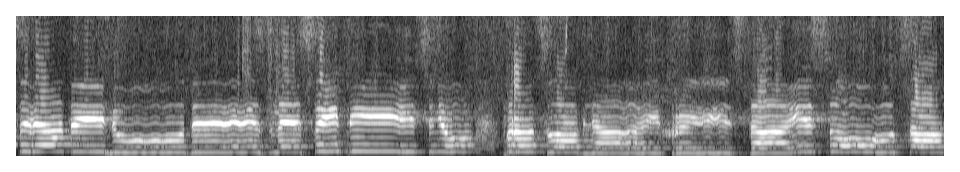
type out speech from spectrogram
святий люде, прославляй Христа Ісуса,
